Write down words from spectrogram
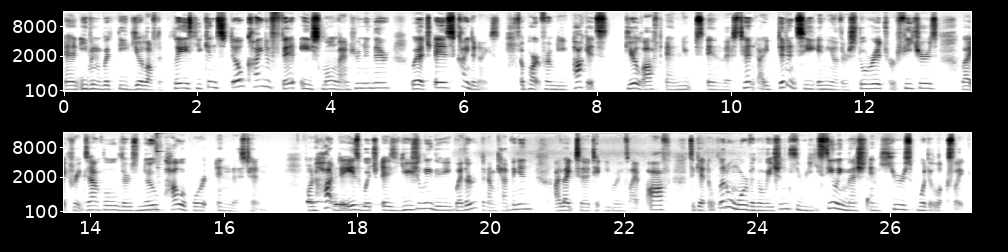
And even with the gear loft in place, you can still kind of fit a small lantern in there, which is kind of nice. Apart from the pockets, gear loft, and loops in this tent, I didn't see any other storage or features, like for example, there's no power port in this tent. On hot days, which is usually the weather that I'm camping in, I like to take the rain fly off to get a little more ventilation through the ceiling mesh and here's what it looks like.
